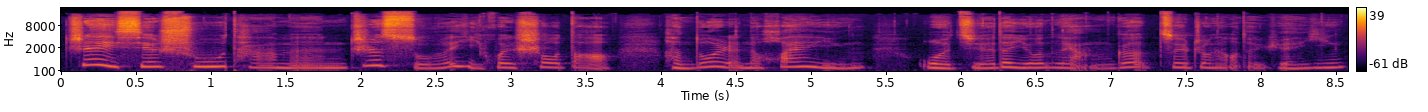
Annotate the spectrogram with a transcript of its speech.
这些书他们之所以会受到很多人的欢迎，我觉得有两个最重要的原因。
